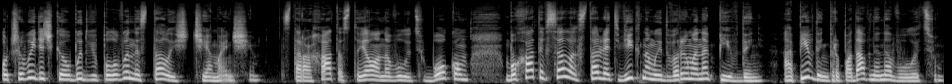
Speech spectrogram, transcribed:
очевидячки обидві половини стали ще менші. Стара хата стояла на вулицю боком, бо хати в селах ставлять вікнами і дверима на південь, а південь припадав не на вулицю.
